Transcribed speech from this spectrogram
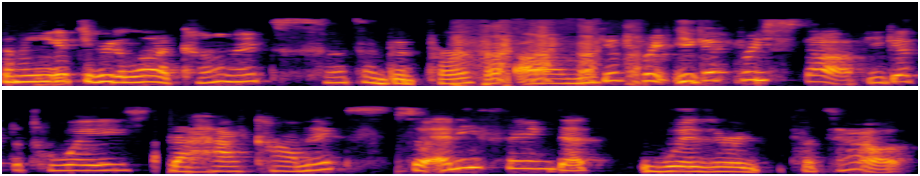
I mean, you get to read a lot of comics. That's a good perk. Um, you get free, you get free stuff. You get the toys that have comics. So anything that Wizard puts out,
